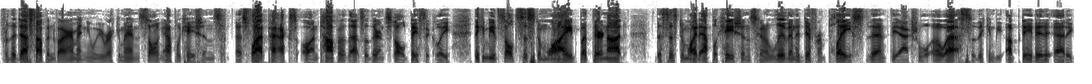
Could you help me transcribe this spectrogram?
for the desktop environment, we recommend installing applications as Flatpaks on top of that. So they're installed basically, they can be installed system wide, but they're not the system wide applications kind of live in a different place than the actual OS. So they can be updated at a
